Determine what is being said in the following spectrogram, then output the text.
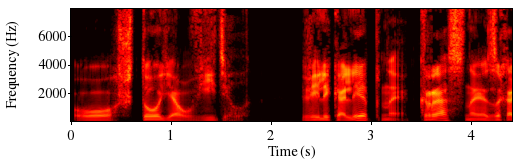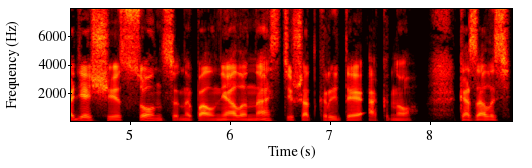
О, что я увидел! Великолепное, красное, заходящее солнце наполняло настежь открытое окно. Казалось,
